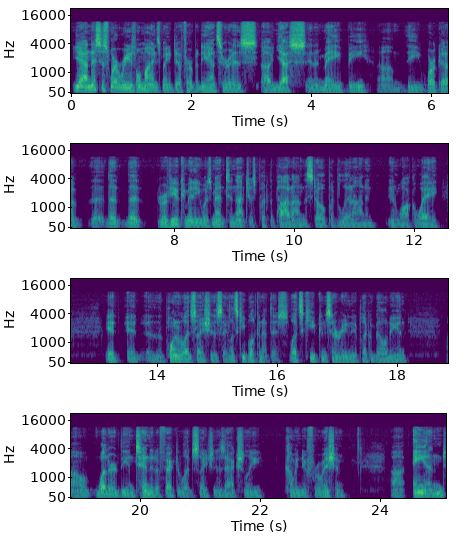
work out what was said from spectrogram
Yeah, and this is where reasonable minds may differ, but the answer is uh, yes, and it may be. Um, the work of the, the, the review committee was meant to not just put the pot on the stove, put the lid on, and, and walk away it, it the point of the legislation is to say let's keep looking at this. Let's keep considering the applicability and uh, whether the intended effect of legislation is actually coming to fruition. Uh, and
